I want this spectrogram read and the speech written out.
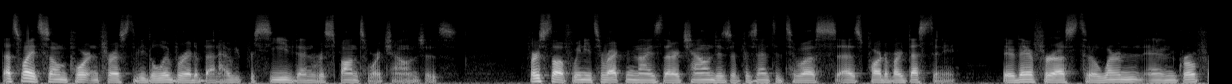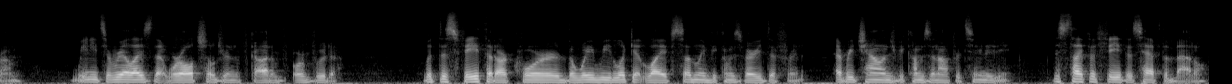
That's why it's so important for us to be deliberate about how we perceive and respond to our challenges. First off, we need to recognize that our challenges are presented to us as part of our destiny. They're there for us to learn and grow from. We need to realize that we're all children of God or Buddha. With this faith at our core, the way we look at life suddenly becomes very different. Every challenge becomes an opportunity. This type of faith is half the battle.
